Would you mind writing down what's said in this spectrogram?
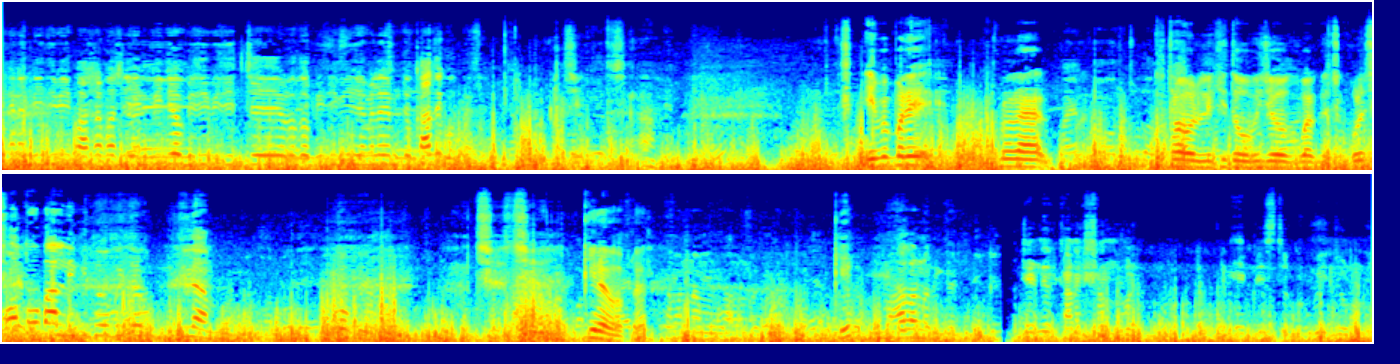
এখানে বিজেপি পাশাপাশি এমপিটাও বিজেপি দিচ্ছে ওরা তো বিজেপি এমএলএ তো কাজে করতেছে। না। হ্যাঁ। এই ব্যাপারে আপনারা কোথাও লিখিত অভিযোগ বা কিছু করেছিলেন? কতবার লিখিত অভিযোগ দিলাম। আচ্ছা আচ্ছা। কি নাম আপনার? আমার নাম মহালন কি? মহালন অধিকারী। ট্রেনের কানেকশন হয় এই ব্রিজটা খুবই জরুরি।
